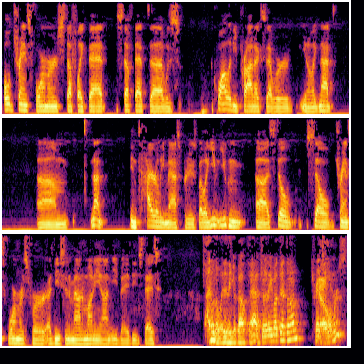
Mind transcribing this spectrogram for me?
old Transformers stuff like that, stuff that uh, was quality products that were you know like not um not entirely mass produced, but like you you can uh, still sell Transformers for a decent amount of money on eBay these days. I don't know anything about that. Do you know anything about that, Don? Transformers?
